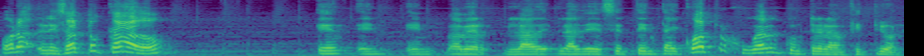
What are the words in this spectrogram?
Ahora, les ha tocado, a ver, la, de 74 jugaron contra el anfitrión,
